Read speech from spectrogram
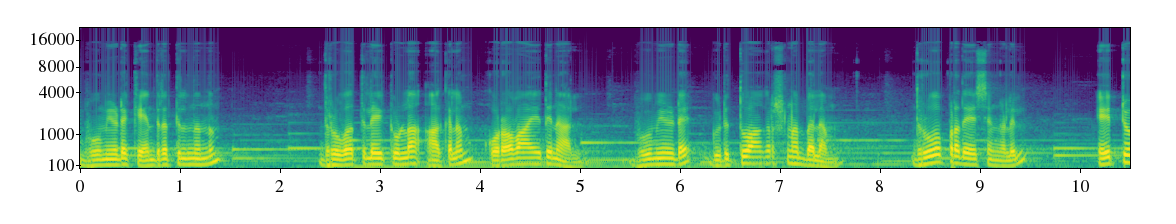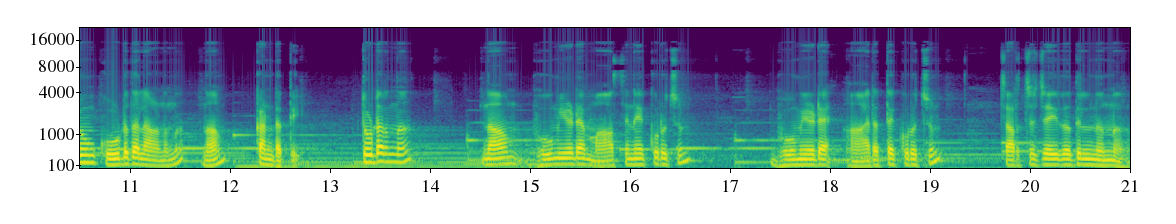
ഭൂമിയുടെ കേന്ദ്രത്തിൽ നിന്നും ധ്രുവത്തിലേക്കുള്ള അകലം കുറവായതിനാൽ ഭൂമിയുടെ ഗുരുത്വാകർഷണ ബലം ധ്രുവപ്രദേശങ്ങളിൽ ഏറ്റവും കൂടുതലാണെന്ന് നാം കണ്ടെത്തി. തുടർന്ന് നാം ഭൂമിയുടെ മാസിനെക്കുറിച്ചും ഭൂമിയുടെ ആരത്തെക്കുറിച്ചും ചർച്ച ചെയ്തതിൽ നിന്ന്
